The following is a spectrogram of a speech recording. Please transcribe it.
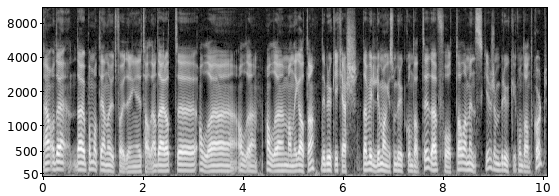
Ja, og det, det, er jo på en måte en av utfordringene i Italia. Det er at uh, alle, alle, alle mann i gata, de bruker cash. Det er veldig mange som bruker kontanter. Det er fåtall av mennesker som bruker kontantkort.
